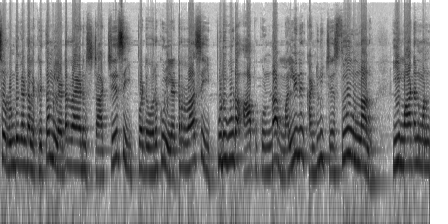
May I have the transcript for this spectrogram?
సో రెండు గంటల క్రితం లెటర్ రాయడం స్టార్ట్ చేసి ఇప్పటి వరకు లెటర్ రాసి ఇప్పుడు కూడా ఆపకుండా మళ్ళీ నేను కంటిన్యూ చేస్తూ ఉన్నాను. ఈ మాటను మనం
